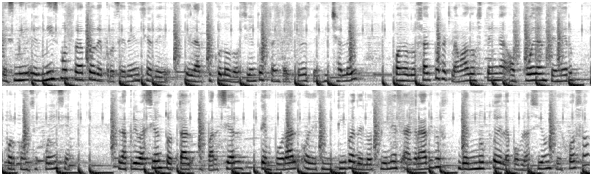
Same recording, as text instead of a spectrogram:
Es el mismo trato de procedencia del artículo 233 de dicha ley cuando los actos reclamados tengan o puedan tener por consecuencia la privación total o parcial, temporal o definitiva de los bienes agrarios del núcleo de la población quejoso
